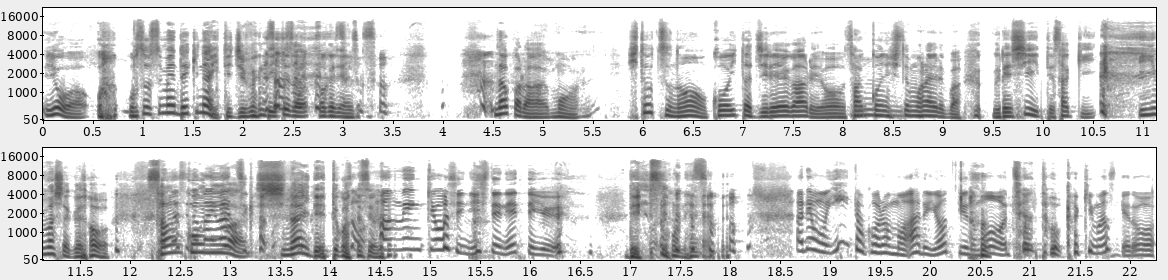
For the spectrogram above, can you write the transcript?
要はおおすすめできないって自分で言ってたわけじゃないですか。だからもう一つのこういった事例があるよ。参考にしてもらえれば嬉しいってさっき言いましたけど参考にはしないでってことですよね。反面教師にしてねっていうです。よね。あでもいいところもあるよっていうのも ちゃんと書きますけど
